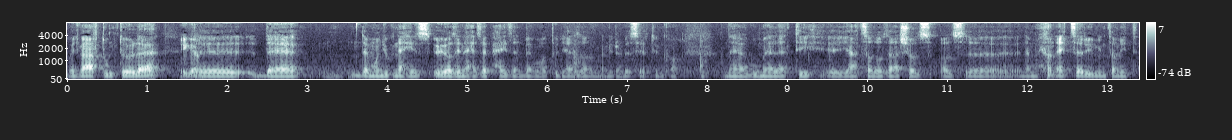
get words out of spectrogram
vagy vártunk tőle. Igen. De de mondjuk nehéz, ő azért nehezebb helyzetben volt, ugye ez, a, amiről beszéltünk, a Neagu melletti játszadozás az, az nem olyan egyszerű, mint amit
